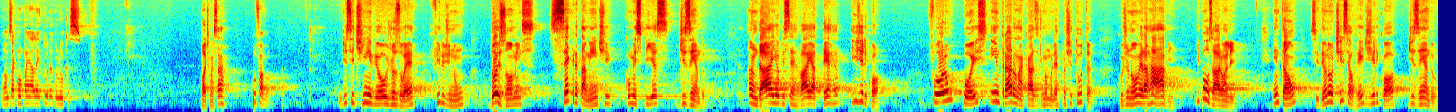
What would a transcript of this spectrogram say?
Vamos acompanhar a leitura do Lucas. Pode começar? Por favor. De Sitim enviou Josué, filho de Num, dois homens, secretamente como espias, dizendo: Andai e observai a terra e Jericó. Foram, pois, e entraram na casa de uma mulher prostituta, cujo nome era Raabe, e pousaram ali. Então se deu notícia ao rei de Jericó, dizendo:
